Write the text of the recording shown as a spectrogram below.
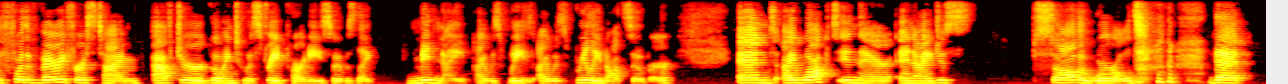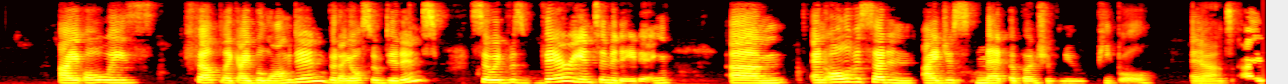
the, for the very first time after going to a straight party. So it was like midnight. I was wait. I was really not sober, and I walked in there and I just saw a world that I always felt like I belonged in, but I also didn't. So it was very intimidating. Um, and all of a sudden, I just met a bunch of new people. Yeah. And I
